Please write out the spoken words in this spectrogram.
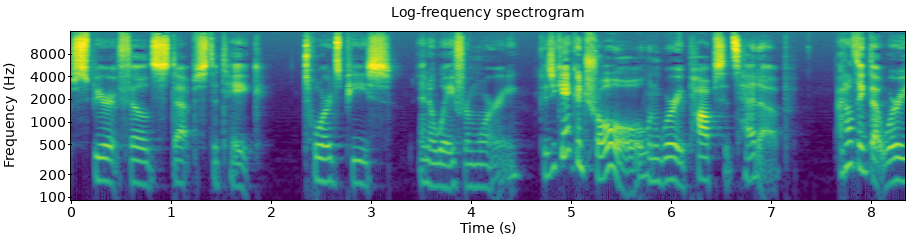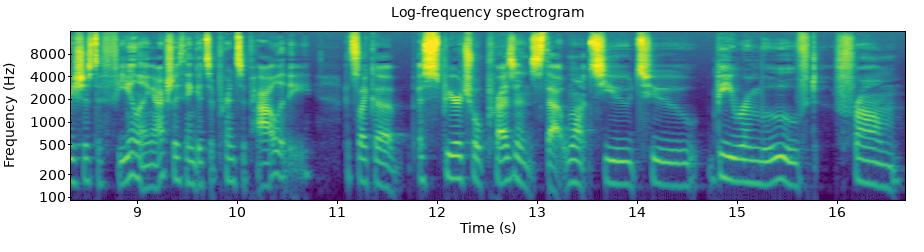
spirit filled steps to take towards peace and away from worry? Because you can't control when worry pops its head up. I don't think that worry is just a feeling. I actually think it's a principality. It's like a, a spiritual presence that wants you to be removed from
